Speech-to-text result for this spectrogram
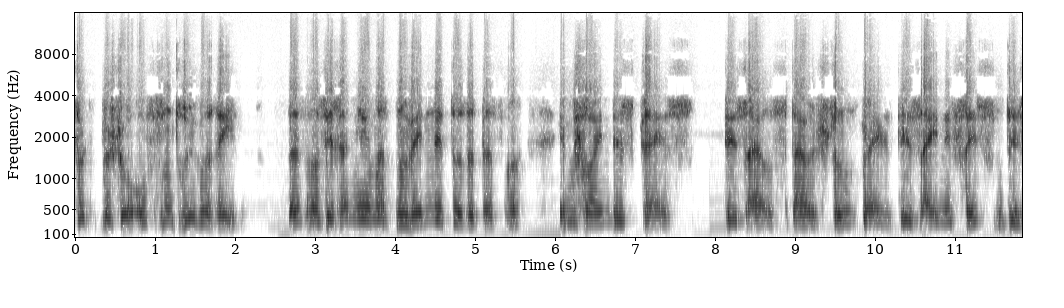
sollte man schon offen drüber reden. Dass man sich an jemanden wendet oder dass man im Freundeskreis das austauscht. Und weil das eine Fressen, das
